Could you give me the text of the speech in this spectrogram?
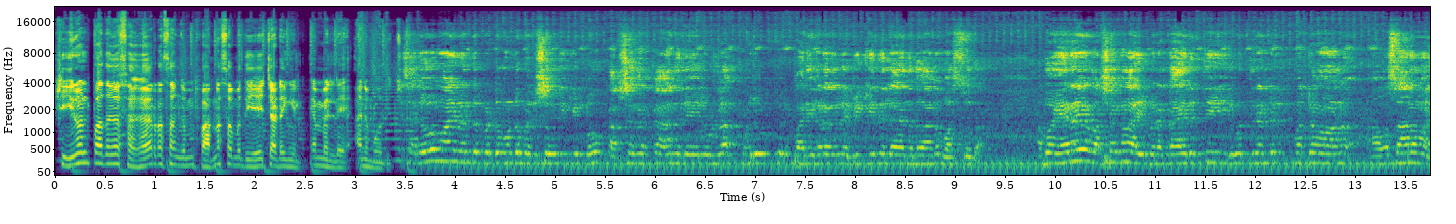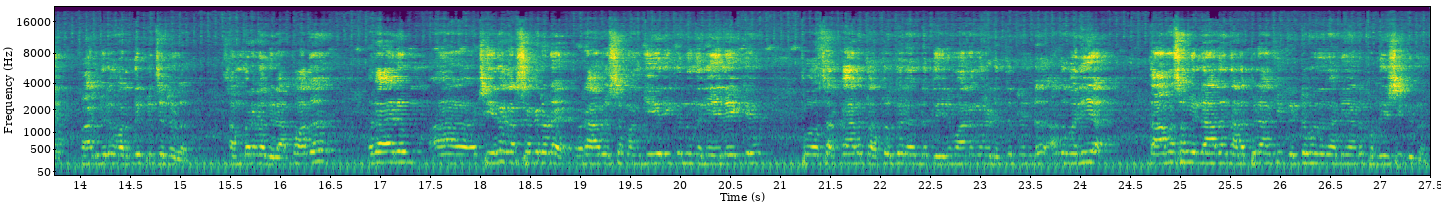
ക്ഷീരോത്പാദക സഹകരണ സംഘം ഭരണസമിതിയെ ചടങ്ങിൽ എം എൽ എ അനുമോദിച്ചു. ചെലവുമായി ബന്ധപ്പെട്ടുകൊണ്ട് പരിശോധിക്കുമ്പോൾ കർഷകർക്ക് ആ നിലയിലുള്ള ഒരു പരിഗണന ലഭിക്കുന്നില്ല എന്നതാണ് വസ്തുത. അപ്പോൾ ഏറെ വർഷങ്ങളായി ഇപ്പോൾ രണ്ടായിരത്തി ഇരുപത്തിരണ്ടിൽ മറ്റോ ആണ് അവസാനമായി പാൽവില വർദ്ധിപ്പിച്ചിട്ടുള്ളത് സംഭരണ വില. അപ്പോൾ അത് ഏതായാലും ക്ഷീര കർഷകരുടെ ഒരാവശ്യം അംഗീകരിക്കുന്ന നിലയിലേക്ക് ഇപ്പോൾ സർക്കാർ തത്വത്തിൽ അതിന്റെ തീരുമാനങ്ങൾ എടുത്തിട്ടുണ്ട്. അത് വലിയ താമസമില്ലാതെ നടപ്പിലാക്കി കിട്ടുമെന്ന് തന്നെയാണ് പ്രതീക്ഷിക്കുന്നത്.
